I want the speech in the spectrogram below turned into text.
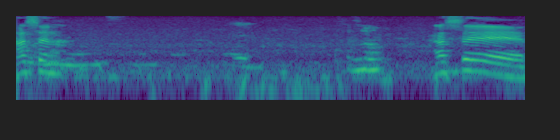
আসেন আসেন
